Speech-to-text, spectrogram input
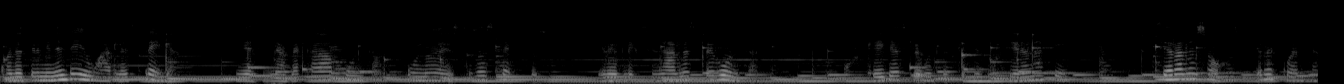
Cuando termines de dibujar la estrella y asignarle a cada punto uno de estos aspectos y reflexionar las preguntas o aquellas preguntas que te surgieron a ti, cierra los ojos y recuerda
